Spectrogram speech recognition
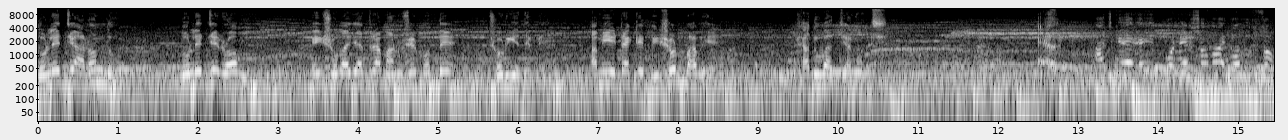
দোলের যে আনন্দ, দোলের যে রং এই শোভাযাত্রা মানুষের মধ্যে ছড়িয়ে দেবে। আমি এটাকে ভীষণভাবে সাধুবাদ জানাচ্ছি। আজকে এই ভোটের সময় দোল উৎসব।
